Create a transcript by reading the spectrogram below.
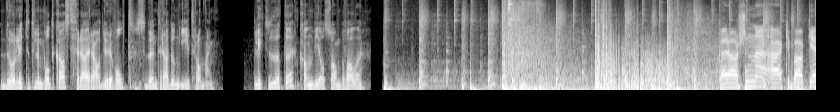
Du har lyttet til en podkast fra Radio Revolt, studentradioen i Trondheim. Likte du dette, kan vi også anbefale. Garasjen er tilbake,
